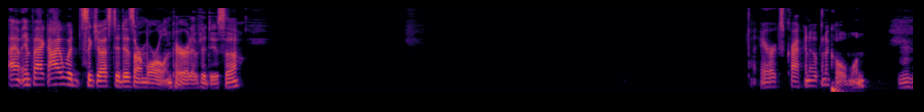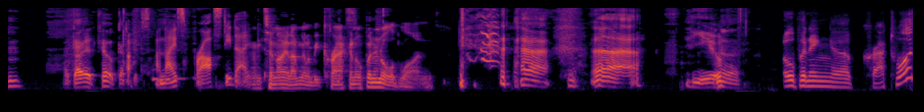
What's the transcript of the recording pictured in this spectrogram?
Um, in fact, I would suggest it is our moral imperative to do so. Eric's cracking open a cold one. Mm-hmm. A diet coke. Gotta get A nice frosty diet. And tonight I'm going to be cracking open an old one. uh, you. Uh, Opening a cracked one?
